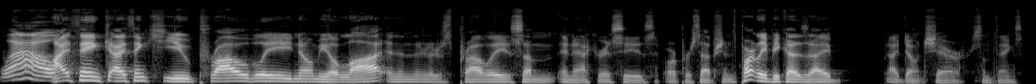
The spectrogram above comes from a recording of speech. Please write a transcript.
Wow. I think I think you probably know me a lot, and then there's probably some inaccuracies or perceptions, partly because I I don't share some things.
